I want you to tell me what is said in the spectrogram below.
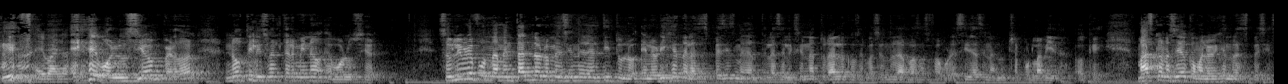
Ajá, evaluación. evolución, perdón, no utilizó el término evolución. Su libro fundamental no lo menciona en el título, El origen de las especies mediante la selección natural o conservación de las razas favorecidas en la lucha por la vida. Ok. Más conocido como El origen de las especies.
